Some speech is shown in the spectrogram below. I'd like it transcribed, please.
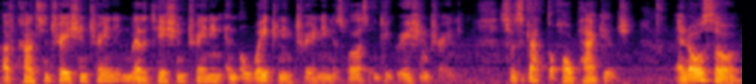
of concentration training, meditation training, and awakening training, as well as integration training. So it's got the whole package. And also,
